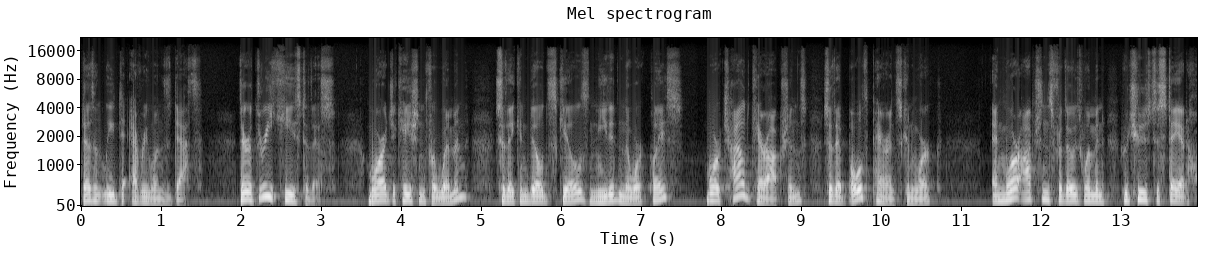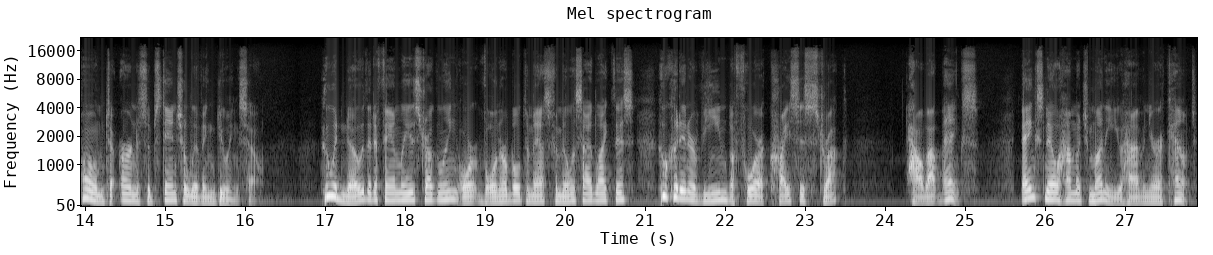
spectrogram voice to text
doesn't lead to everyone's death. There are three keys to this more education for women, so they can build skills needed in the workplace, more childcare options, so that both parents can work, and more options for those women who choose to stay at home to earn a substantial living doing so. Who would know that a family is struggling or vulnerable to mass familicide like this? Who could intervene before a crisis struck? How about banks? Banks know how much money you have in your account.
